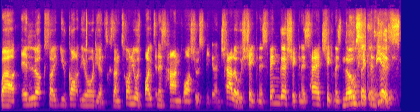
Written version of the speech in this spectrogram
Well, it looks like you've got the audience because Antonio was biting his hand while she was speaking, and Cello was shaking his finger, shaking his head, shaking his nose, shaking his ears.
